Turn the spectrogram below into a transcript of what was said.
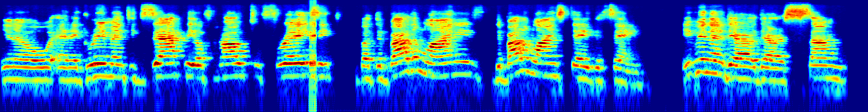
you know, an agreement exactly of how to phrase it. But the bottom line is the bottom line stayed the same. Even though there are, there are some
